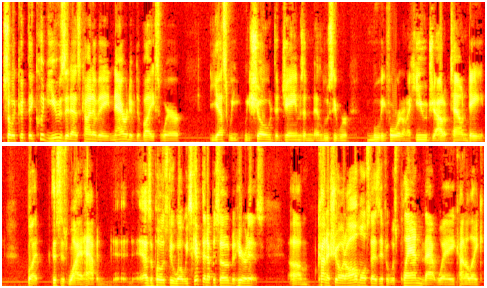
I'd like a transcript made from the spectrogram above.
So it could they could use it as kind of a narrative device where, yes, we we showed that James and, and Lucy were moving forward on a huge out of town date, but this is why it happened, as opposed to well, we skipped an episode, but here it is. Um, kind of show it almost as if it was planned that way, kind of like,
